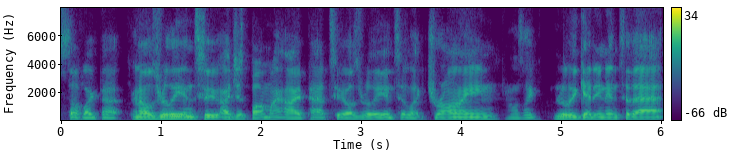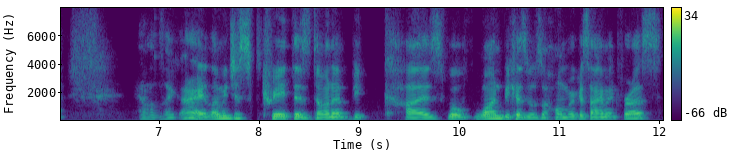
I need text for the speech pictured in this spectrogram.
stuff like that. And I was really into. I just bought my iPad too. I was really into like drawing. I was like really getting into that. And I was like, all right, let me just create this donut because, well, one, because it was a homework assignment for us.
